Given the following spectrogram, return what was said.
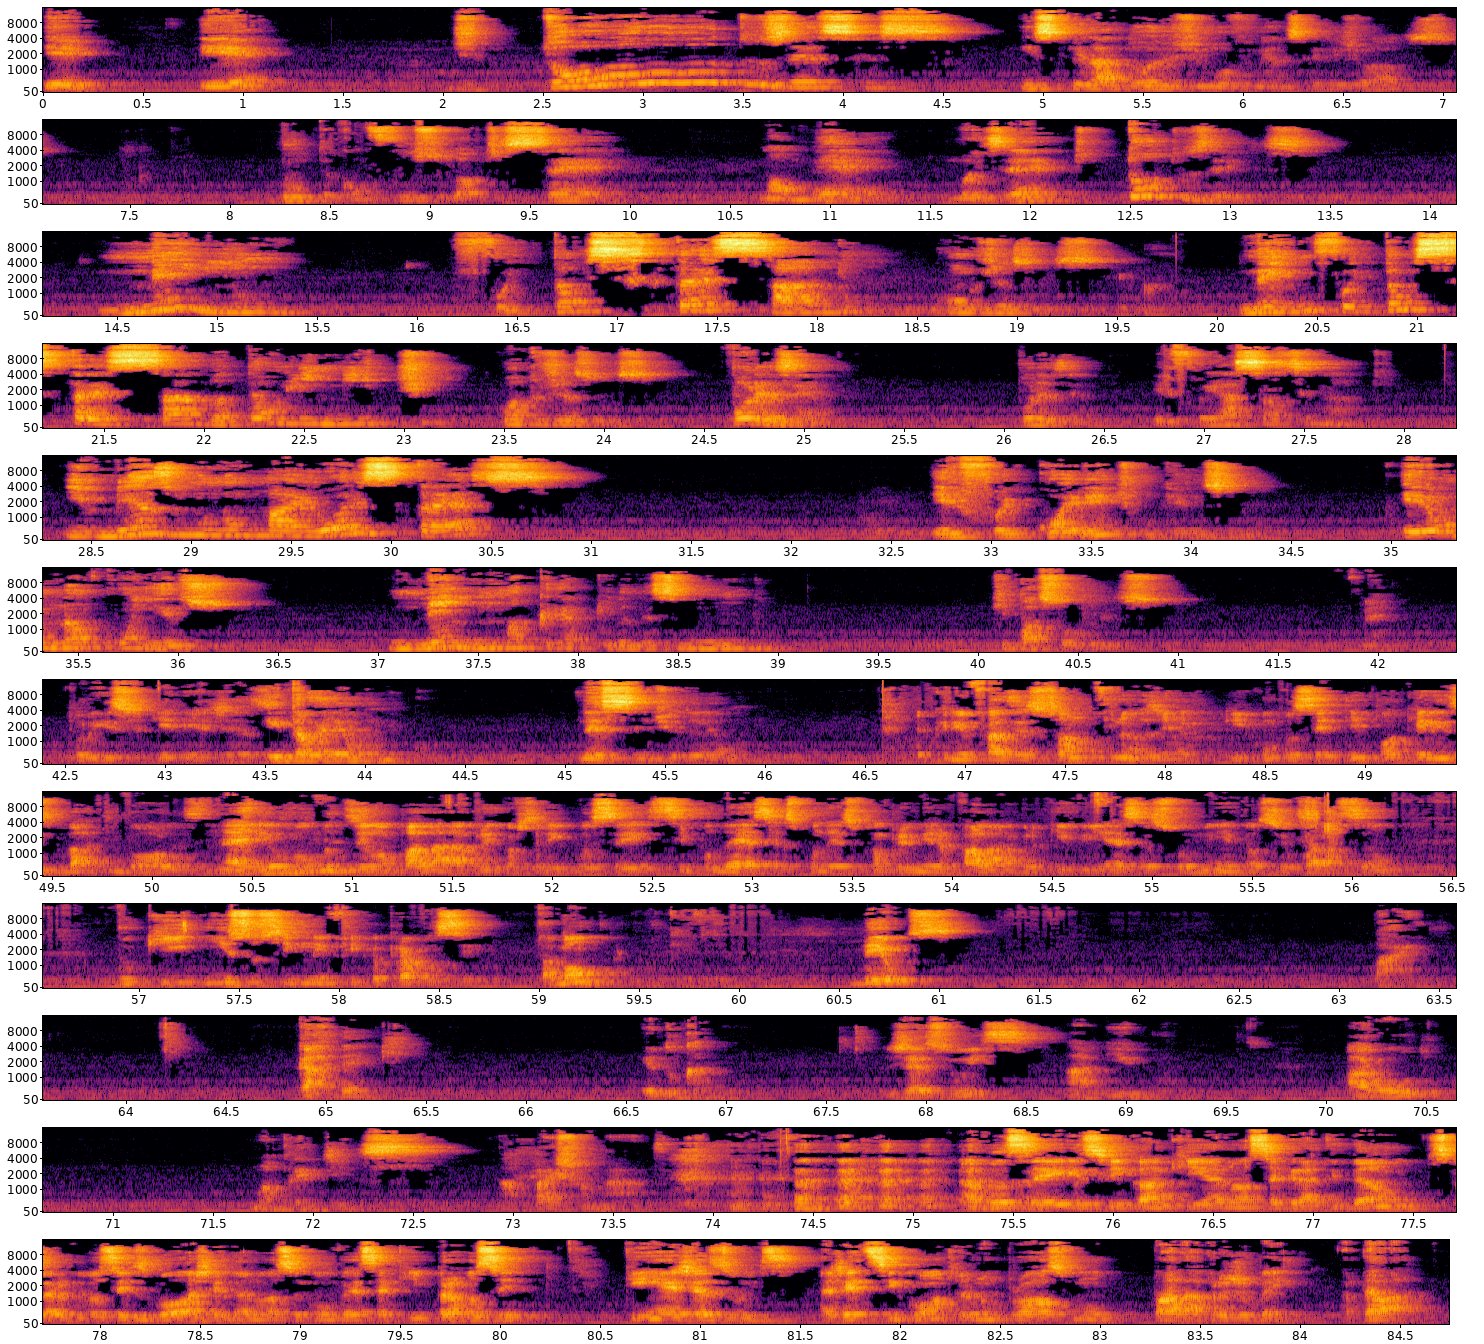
E, e de todos esses inspiradores de movimentos religiosos, Buda, Confúcio, Lao Tse, Maomé, Moisés, todos eles, nenhum foi tão estressado como Jesus. Nenhum foi tão estressado até o limite quanto Jesus. Por exemplo, por exemplo, ele foi assassinado. E mesmo no maior estresse, ele foi coerente com o que ele ensinou. Eu não conheço nenhuma criatura nesse mundo que passou por isso. É, por isso que ele é Jesus. Então ele é único. Nesse sentido, ele é único. Eu queria fazer só no finalzinho aqui com você, tipo aqueles bate-bolas, né? Eu vou dizer uma palavra e gostaria que você, se pudesse, respondesse com a primeira palavra que viesse à sua mente, ao seu coração, do que isso significa para você, tá bom? Deus. Pai. Kardec. Educador. Jesus. Amigo. Haroldo. Um aprendiz apaixonado. a vocês ficam aqui a nossa gratidão. Espero que vocês gostem da nossa conversa aqui. Para você, quem é Jesus? A gente se encontra no próximo Palavra do Bem. Até lá.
